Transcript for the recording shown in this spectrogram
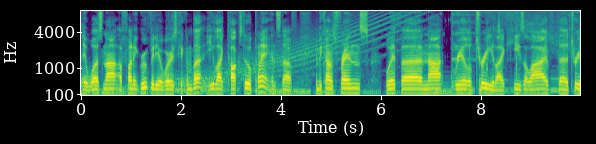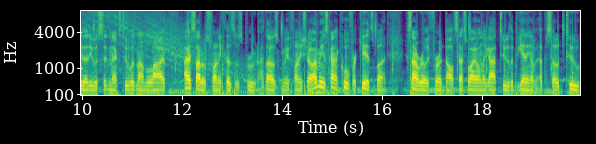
it was not a funny group video where he's kicking butt. He like talks to a plant and stuff and becomes friends with a not real tree. Like he's alive. The tree that he was sitting next to was not alive. I just thought it was funny because it was Groot. I thought it was gonna be a funny show. I mean, it's kind of cool for kids, but it's not really for adults. That's why I only got to the beginning of episode two,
